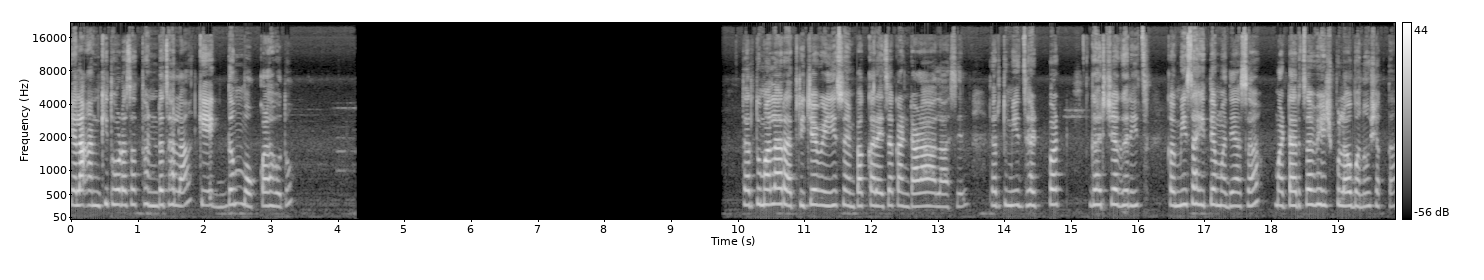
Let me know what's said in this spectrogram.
याला आणखी थोडासा थंड झाला की एकदम मोकळा होतो. तर तुम्हाला रात्रीच्या वेळी स्वयंपाक करायचा कंटाळा आला असेल तर तुम्ही झटपट घरच्या घरीच कमी साहित्यामध्ये असा मटारचा व्हेज पुलाव बनवू शकता.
